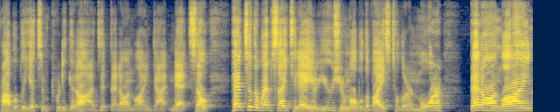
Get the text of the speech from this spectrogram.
Probably get some pretty good odds at betonline.net. So head to the website today or use your mobile device to learn more. Bet online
